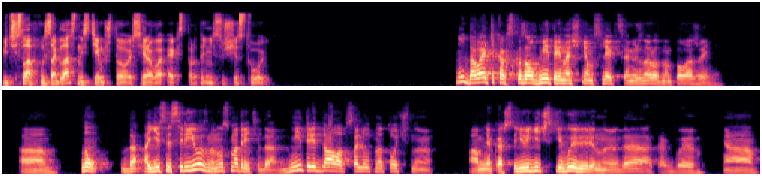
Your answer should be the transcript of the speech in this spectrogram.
Вячеслав, вы согласны с тем, что серого экспорта не существует? Ну, давайте, как сказал Дмитрий, начнем с лекции о международном положении. А, ну, да, а если серьезно, ну, смотрите, да, Дмитрий дал абсолютно точную, а, мне кажется, юридически выверенную, да, как бы, а,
